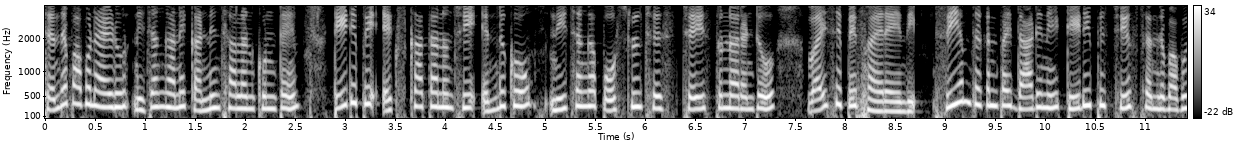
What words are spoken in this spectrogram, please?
చంద్రబాబు నాయుడు నిజంగానే ఖండించాలనుకుంటే టీడీపీ ఎక్స్ ఖాతా నుంచి ఎందుకు నీచంగా పోస్టులు చేయిస్తున్నారంటూ వైసీపీ ఫైర్ అయింది. సీఎం జగన్పై దాడిని టీడీపీ చీఫ్ చంద్రబాబు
